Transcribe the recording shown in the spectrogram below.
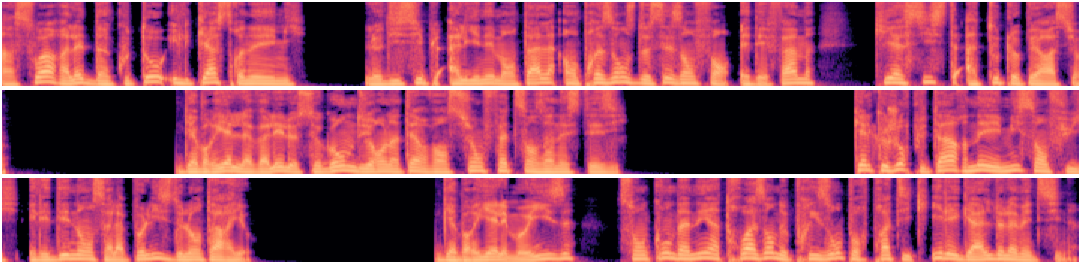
Un soir, à l'aide d'un couteau, il castre Néhémie, le disciple aliéné mental en présence de ses enfants et des femmes qui assistent à toute l'opération. Gabriel Lavallée le seconde durant l'intervention faite sans anesthésie. Quelques jours plus tard, Néhémie s'enfuit et les dénonce à la police de l'Ontario. Gabriel et Moïse sont condamnés à trois ans de prison pour pratique illégale de la médecine.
